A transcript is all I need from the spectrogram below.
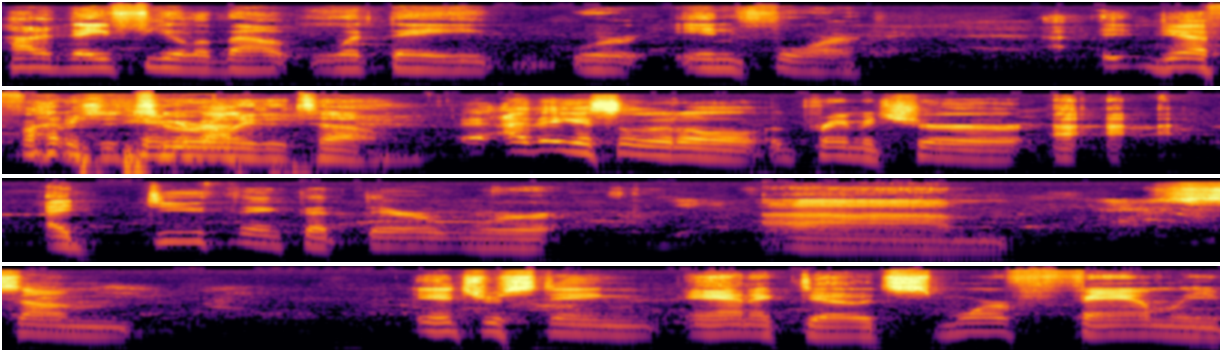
how did they feel about what they were in for? Yeah, funny. Is it too about- early to tell? I think it's a little premature. I, I, I do think that there were um, some interesting anecdotes, more family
